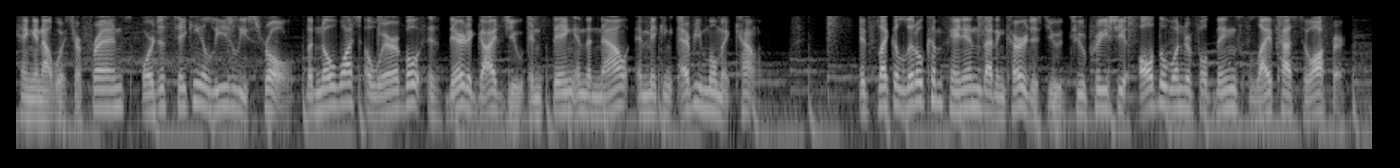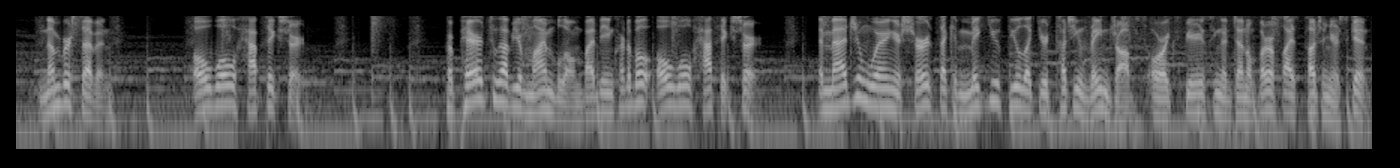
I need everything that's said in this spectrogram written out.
hanging out with your friends, or just taking a leisurely stroll, the Nowatch Awearable is there to guide you in staying in the now and making every moment count. It's like a little companion that encourages you to appreciate all the wonderful things life has to offer. Number 7. OWO Haptic Shirt Prepare to have your mind blown by the incredible OWO Haptic Shirt. Imagine wearing a shirt that can make you feel like you're touching raindrops or experiencing a gentle butterfly's touch on your skin.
